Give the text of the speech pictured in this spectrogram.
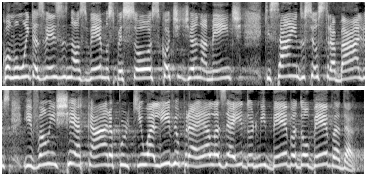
Como muitas vezes nós vemos pessoas cotidianamente que saem dos seus trabalhos e vão encher a cara porque o alívio para elas é ir dormir bêbado ou bêbada.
